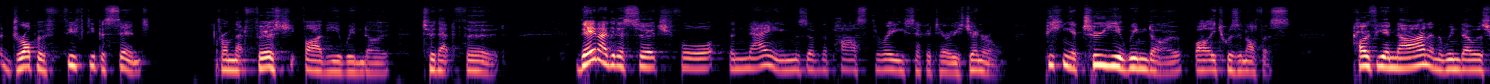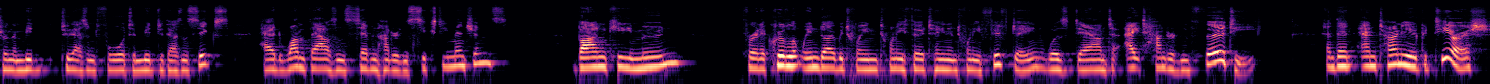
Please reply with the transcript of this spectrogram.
a drop of 50% from that first five year window to that third. Then I did a search for the names of the past three secretaries general, picking a two year window while each was in office. Kofi Annan, and the window was from the mid 2004 to mid 2006, had 1,760 mentions. Ban Ki moon, for an equivalent window between 2013 and 2015, was down to 830. And then Antonio Guterres,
